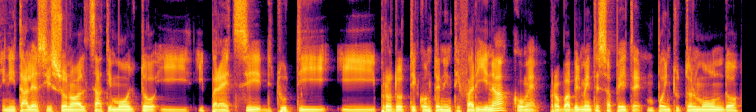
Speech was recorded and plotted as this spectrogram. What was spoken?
in Italia si sono alzati molto i, i, prezzi di tutti i prodotti contenenti farina, come probabilmente sapete un po' in tutto il mondo.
